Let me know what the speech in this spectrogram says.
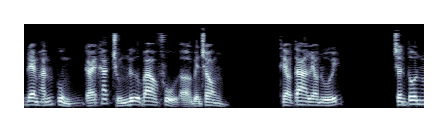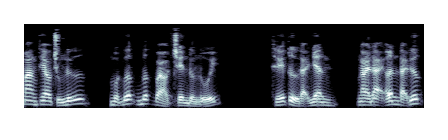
đem hắn cùng cái khác chúng nữ bao phủ ở bên trong. Theo ta leo núi. Trần tôn mang theo chúng nữ, một bước bước vào trên đường núi. Thế tử đại nhân, ngài đại ân đại đức,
